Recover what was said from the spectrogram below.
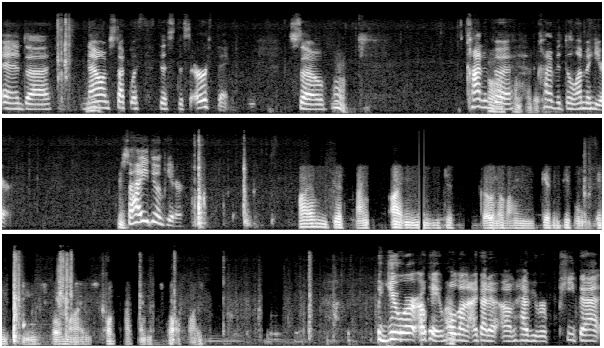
and uh, now I'm stuck with this this Earth thing. So Hmm. it's kind of Oh, a kind of a dilemma here. Hmm. So how you doing, Peter? I'm good, thanks. I'm just going around giving people interviews for my podcast on Spotify. You were okay. Hold on, I gotta um have you repeat that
